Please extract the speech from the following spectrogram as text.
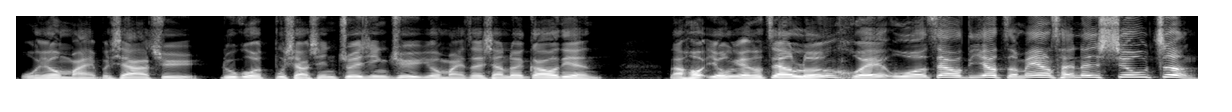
我又买不下去。如果不小心追进去，又买在相对高点，然后永远都这样轮回。我到底要怎么样才能修正？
